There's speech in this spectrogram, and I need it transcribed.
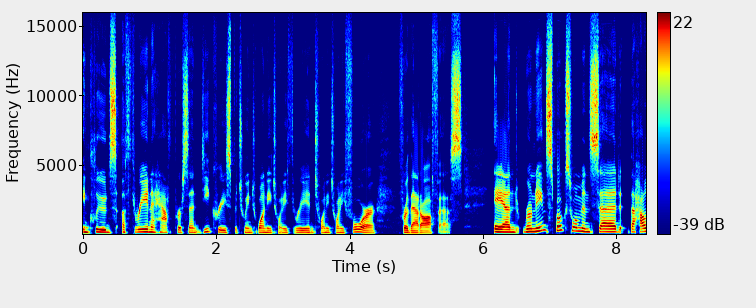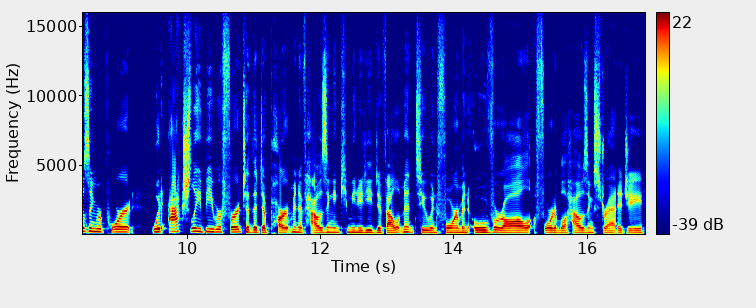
includes a 3.5% decrease between 2023 and 2024 for that office. And Ronayne's spokeswoman said the housing report would actually be referred to the Department of Housing and Community Development to inform an overall affordable housing strategy.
